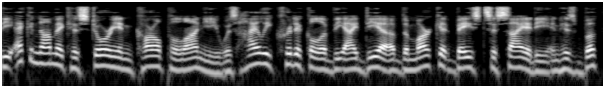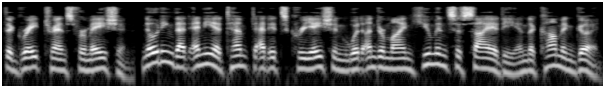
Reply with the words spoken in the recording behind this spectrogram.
The economic historian Karl Polanyi was highly critical of the idea of the market-based society in his book The Great Transformation, noting that any attempt at its creation would undermine human society and the common good.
